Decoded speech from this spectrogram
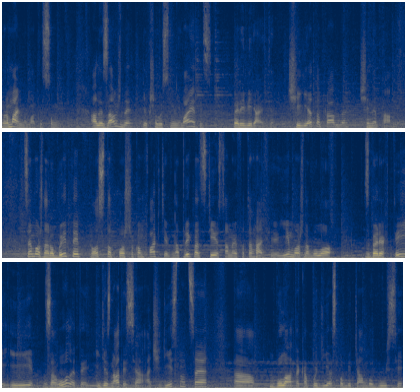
Нормально мати сумнів. Але завжди, якщо ви сумніваєтесь, перевіряйте, чи є то правда, чи неправда. Це можна робити просто пошуком фактів. Наприклад, з тією самою фотографією. Її можна було зберегти і загуглити, і дізнатися, а чи дійсно це е, була така подія з побиттям бабусі,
